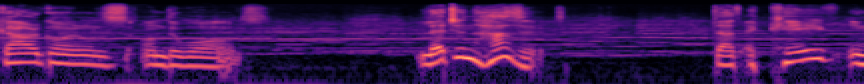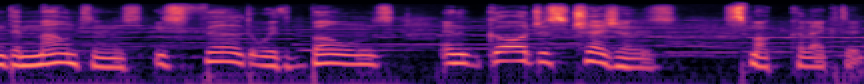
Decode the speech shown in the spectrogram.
gargoyles on the walls. Legend has it that a cave in the mountains is filled with bones and gorgeous treasures Smog collected.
